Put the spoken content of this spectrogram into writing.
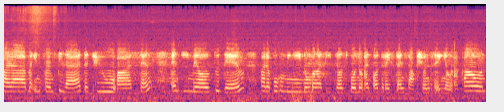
para ma-inform sila that you ah, sent an email to them para po humingi ng mga details po ng unauthorized transaction sa inyong account.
